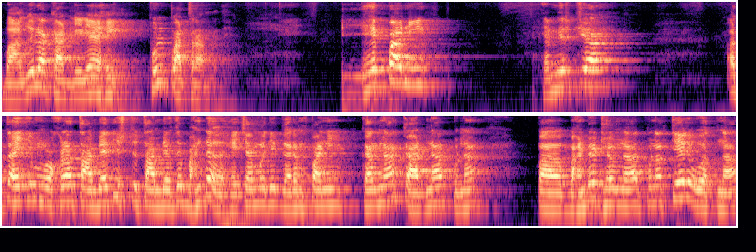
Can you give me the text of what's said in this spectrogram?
बाजूला काढलेली आहे फुलपात्रामध्ये हे पाणी ह्या मिरच्या आता हे जे मोकळा तांब्या दिसतो तांब्याचं भांडं ह्याच्यामध्ये गरम पाणी करणार काढणार पुन्हा पा भांडं ठेवणार पुन्हा तेल ओतणार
